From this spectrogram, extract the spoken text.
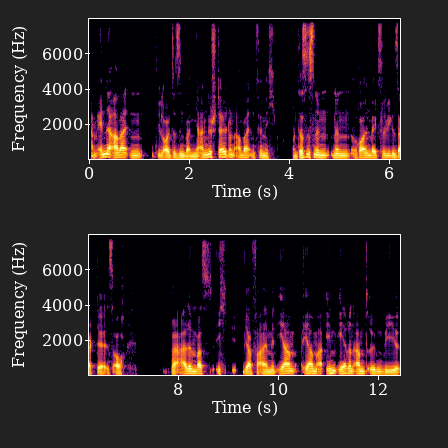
am Ende arbeiten die Leute, sind bei mir angestellt und arbeiten für mich. Und das ist ein, ein Rollenwechsel, wie gesagt, der ist auch bei allem, was ich ja vor allem in Ehr, Ehr, im Ehrenamt irgendwie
